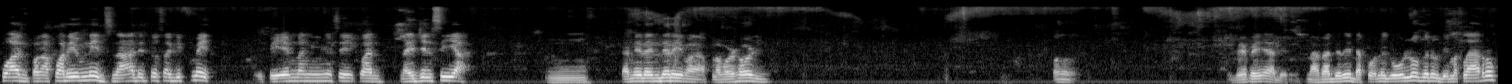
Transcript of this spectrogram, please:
kuan pang aquarium needs na dito sa Giftmate. I-PM lang ninyo si kuan Nigel Sia. Mm. Kani rin mga flower horn. Pang Diri ya, din. Nara diri dako ni ulo pero di maklaro.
